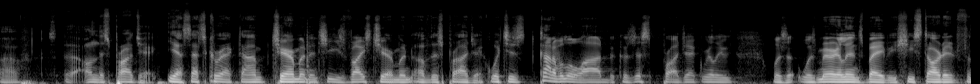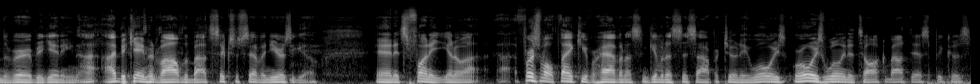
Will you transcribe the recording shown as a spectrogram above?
uh, on this project. Yes, that's correct. I'm chairman and she's vice chairman of this project, which is kind of a little odd because this project really was was Mary Lynn's baby. She started it from the very beginning. I, I became involved about six or seven years ago, and it's funny, you know. I, I, first of all, thank you for having us and giving us this opportunity. We're always we're always willing to talk about this because,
